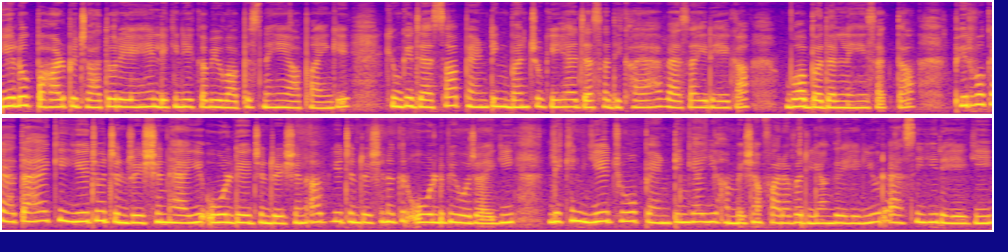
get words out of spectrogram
ये लोग पहाड़ पे जा तो रहे हैं, लेकिन ये कभी वापस नहीं आ पाएँगे। क्योंकि जैसा पेंटिंग बन चुकी है, जैसा दिखाया है, वैसा ही रहेगा। वह बदल नहीं सकता। फिर वो कहता है कि ये जो जनरेशन है, ये ओल्ड एज जनरेशन अब ये जनरेशन अगर ओल्ड भी हो जाएगी, लेकिन ये जो पेंटिंग है ये हमेशा फॉर यंग रहेगी और ऐसी ही रहेगी।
